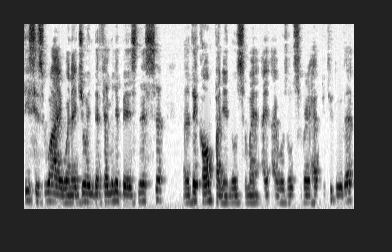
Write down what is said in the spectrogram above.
this is why when I joined the family business, uh, the company and also my I, I, was also very happy to do that.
